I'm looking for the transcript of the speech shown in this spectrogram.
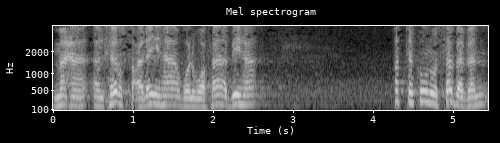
مع الحرص عليها والوفاء بها قد تكون سببا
